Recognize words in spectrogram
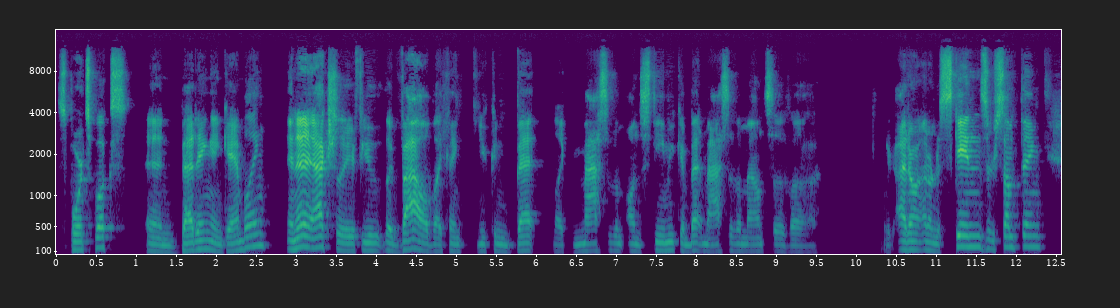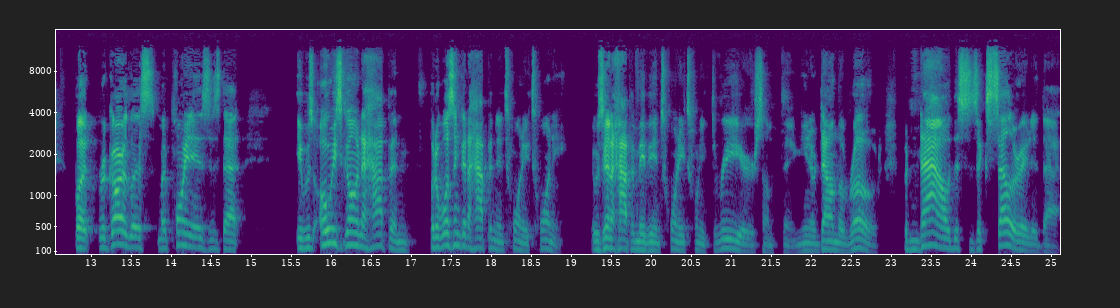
sports books and betting and gambling. And then actually, if you like Valve, I think you can bet like massive on Steam. You can bet massive amounts of uh, like I don't I don't know skins or something. But regardless, my point is is that it was always going to happen, but it wasn't going to happen in 2020 it was going to happen maybe in 2023 or something you know down the road but now this has accelerated that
